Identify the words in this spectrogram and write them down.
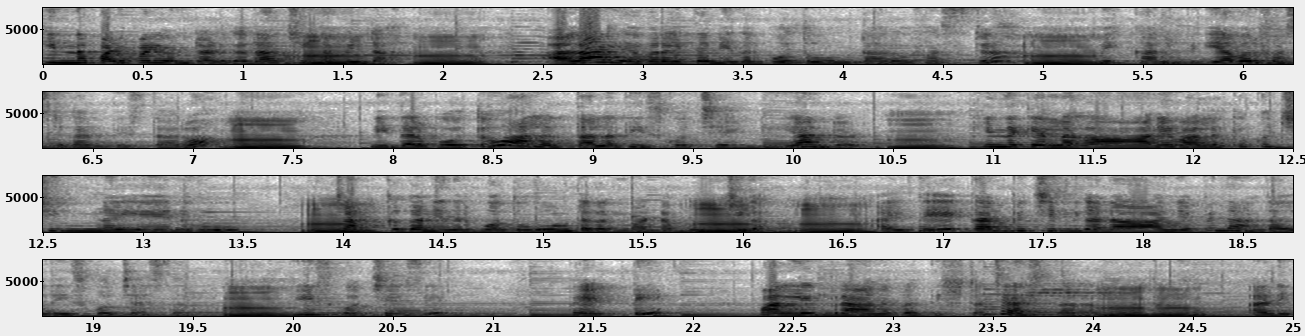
కింద పడిపోయి ఉంటాడు కదా చిన్న బిడ్డ. అలా ఎవరైతే నిద్రపోతూ ఉంటారో ఫస్ట్. మీకు కనిపి ఎవరు ఫస్ట్ కనిపిస్తారో. నిద్రపోతూ వాళ్ళ తల తీసుకొచ్చేయండి అంటాడు. కిందకి వెళ్ళగానే వాళ్ళకి ఒక చిన్న ఏనుగు చక్కగా నిద్రపోతూ ఉంటది అనమాట బుజ్జిగా. అయితే కనిపించింది కదా అని చెప్పి దాని తల తీసుకొచ్చేస్తారు. తీసుకొచ్చేసి పెట్టి మళ్ళీ ప్రాణ ప్రతిష్ఠ చేస్తారు. అది.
